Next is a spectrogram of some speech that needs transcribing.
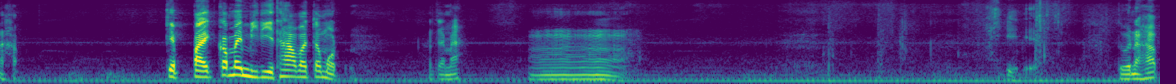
นะครับ เก็บไปก็ไม่มีทีท่าว่าจะหมดเข้าใจไหมอืมดูนะครับ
